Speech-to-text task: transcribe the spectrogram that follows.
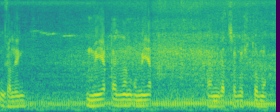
Ang galing. Umiyak ka nang umiyak. Hanggat sa gusto mo.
